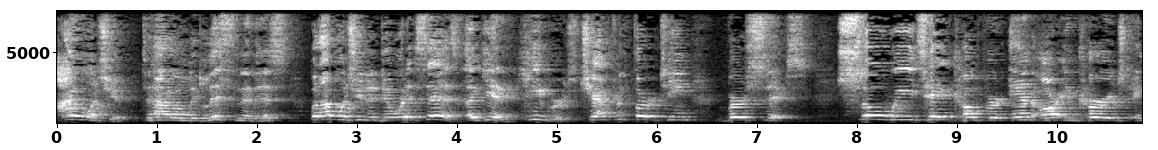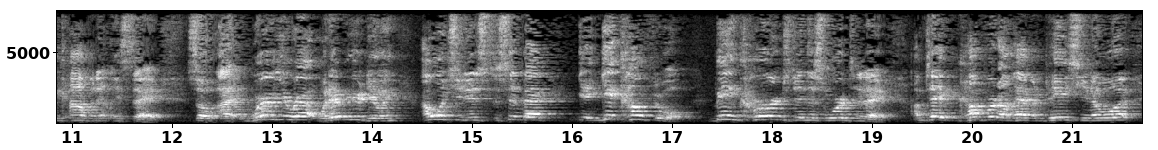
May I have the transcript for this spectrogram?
I want you to not only listen to this, but I want you to do what it says. Again, Hebrews chapter 13, verse 6. So we take comfort and are encouraged and confidently say. So uh, where you're at, whatever you're doing, I want you just to sit back, get, get comfortable. Be encouraged in this word today. I'm taking comfort. I'm having peace. You know what?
